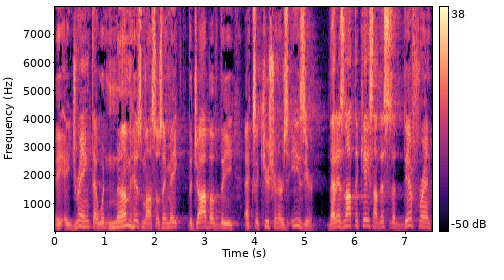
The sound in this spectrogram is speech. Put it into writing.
a, a drink that would numb his muscles and make the job of the executioners easier. That is not the case now. This is a different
